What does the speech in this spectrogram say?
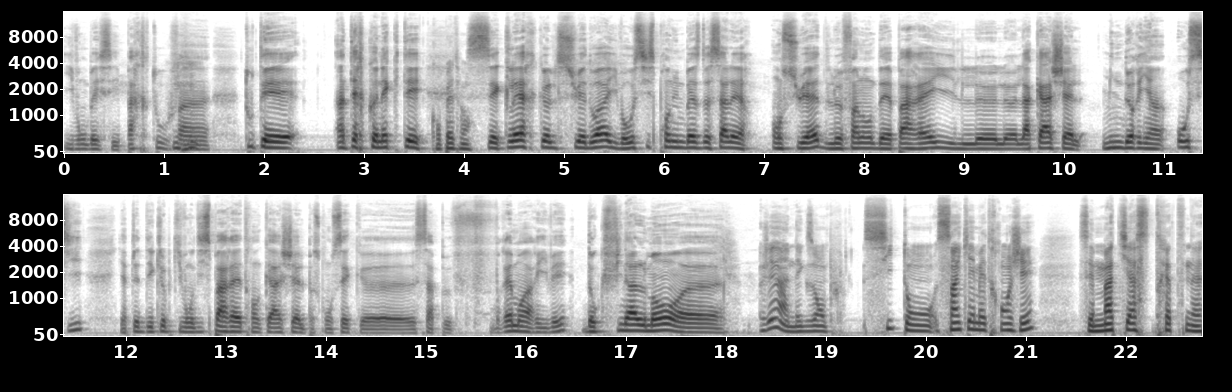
ils vont baisser partout. Enfin, tout est interconnecté. Complètement. C'est clair que le Suédois, il va aussi se prendre une baisse de salaire. En Suède, le Finlandais, pareil, le- le- la KHL, mine de rien, aussi. Il y a peut-être des clubs qui vont disparaître en KHL parce qu'on sait que ça peut vraiment arriver. Donc finalement, euh, J'ai un exemple si ton cinquième étranger, c'est Mathias Stretnes.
